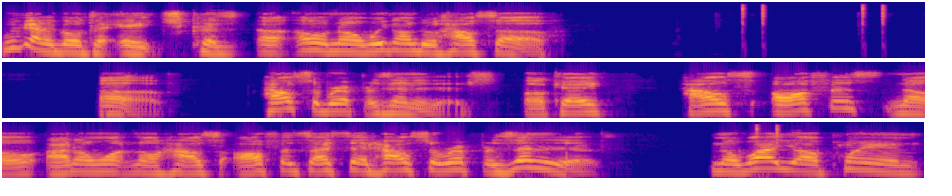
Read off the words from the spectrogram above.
We got to go to H because, uh, oh no, we're going to do House of. Of. House of Representatives. Okay. House office? No, I don't want no house office. I said House of Representatives. No, why y'all playing?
